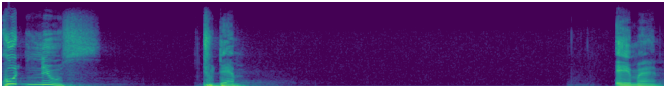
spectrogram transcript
good news to them. Amen.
